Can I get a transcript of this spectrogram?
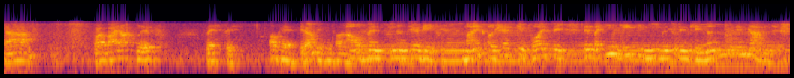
ja, weil Weihnachten ist 60. Okay, Ja. auf jeden Fall. Auch wenn es finanziell wehtut. Mike Olszewski freut sich, denn bei ihm geht die Liebe zu den Kindern über den Gabentisch.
